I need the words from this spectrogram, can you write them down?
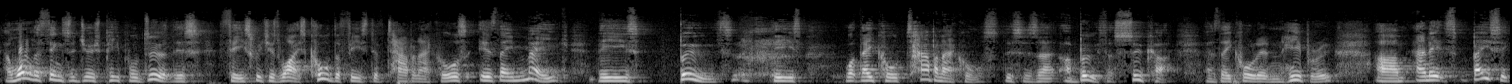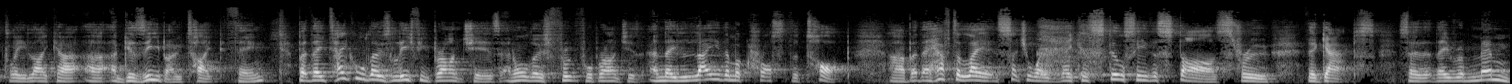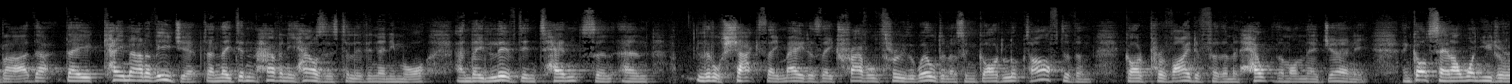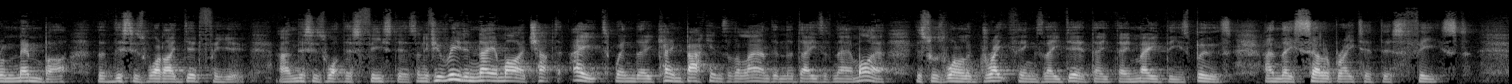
And one of the things the Jewish people do at this feast, which is why it's called the Feast of Tabernacles, is they make these booths, these what they call tabernacles. This is a, a booth, a sukkah, as they call it in Hebrew. Um, and it's basically like a, a, gazebo type thing. But they take all those leafy branches and all those fruitful branches and they lay them across the top. Uh, but they have to lay it in such a way that they can still see the stars through the gaps so that they remember that they came out of Egypt and they didn't have any houses to live in anymore, and they lived in tents and, and little shacks they made as they traveled through the wilderness, and God looked after them. God provided for them and helped them on their journey. And God said, I want you to remember that this is what I did for you, and this is what this feast is. And if you read in Nehemiah chapter 8, when they came back into the land in the days of Nehemiah, this was one of the great things they did. They, they made these booths and they celebrated this feast.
